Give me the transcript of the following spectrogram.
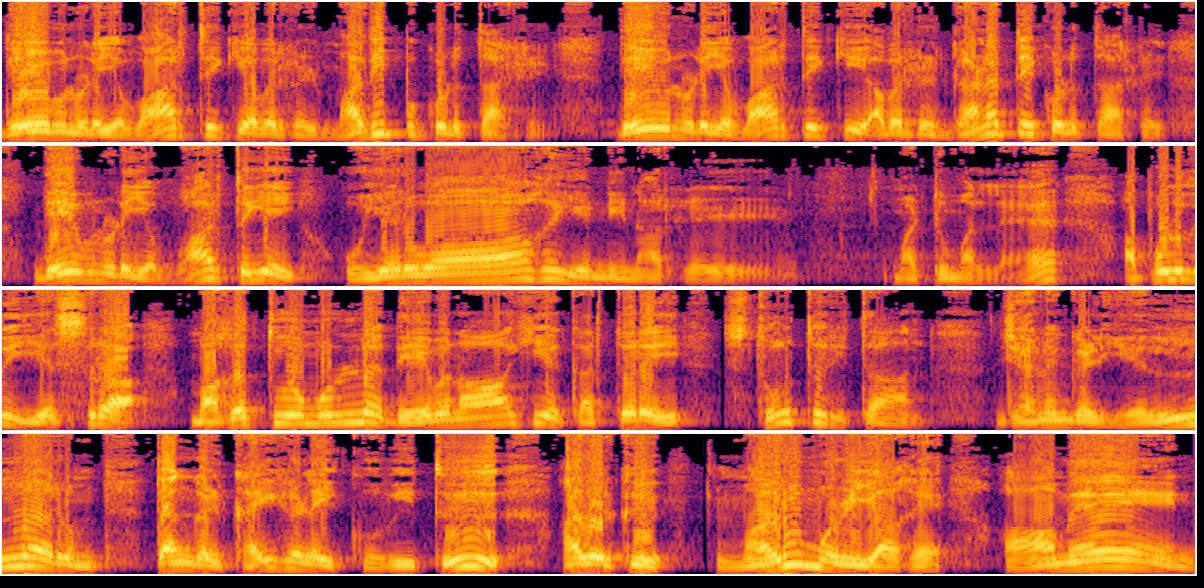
தேவனுடைய வார்த்தைக்கு அவர்கள் மதிப்பு கொடுத்தார்கள். தேவனுடைய வார்த்தைக்கு அவர்கள் கனத்தை கொடுத்தார்கள். தேவனுடைய வார்த்தையை உயர்வாக எண்ணினார்கள். மட்டுமல்ல அப்பொழுது எஸ்ரா மகத்துவமுள்ள தேவனாகிய கர்த்தரை ஸ்தோத்தரித்தான். ஜனங்கள் எல்லாரும் தங்கள் கைகளை குவித்து அதற்கு மறுமொழியாக ஆமேன்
